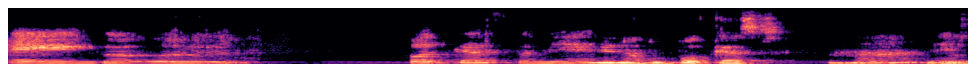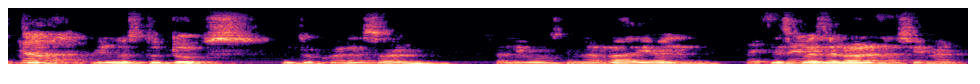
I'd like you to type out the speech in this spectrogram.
en Google Podcast también. En Apple Podcast. Ajá, En en los, todo. tu- en los tutubs, en tu corazón. Salimos en la radio en- después de la hora nacional.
